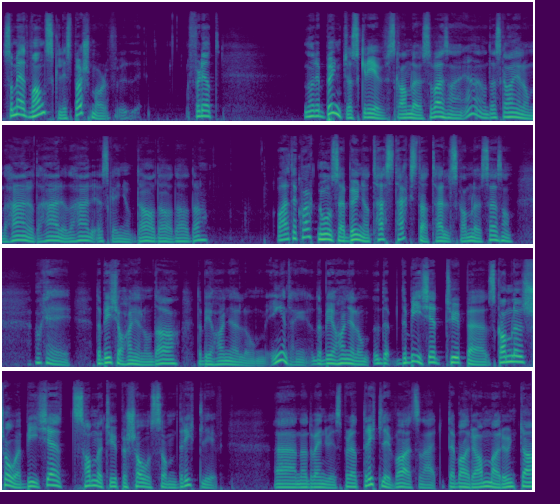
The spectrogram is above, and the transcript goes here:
Som er et vanskelig spørsmål. Fordi at når jeg begynte å skrive Skamløs, så var jeg sånn Ja, det skal handle om det her og det her og det her. Jeg skal innom da, da, da, da. Og etter hvert nå som jeg begynner å teste tekster til Skamløs, så er det sånn OK, det blir ikke å handle om da, det blir å handle om ingenting. Det blir å handle om Det, det blir ikke et type Skamløs-showet blir ikke et samme type show som Drittliv, eh, nødvendigvis. For Drittliv var et sånn her Det var rammer rundt det,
